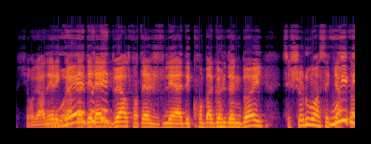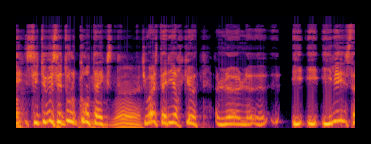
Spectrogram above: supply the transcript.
Si vous regardez les Ouais, cartes d'Adelaide. Bird quand elle jouait à des combats Golden Boy, c'est chelou hein, ces cartes. oui, mais hein. si tu veux, c'est tout le contexte. Ouais, ouais. Tu vois, c'est-à-dire que le, il- il est,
